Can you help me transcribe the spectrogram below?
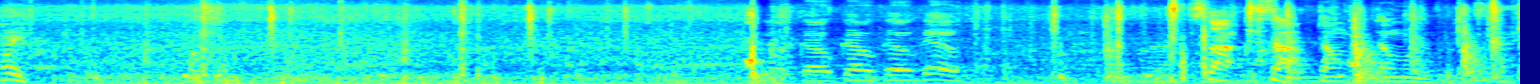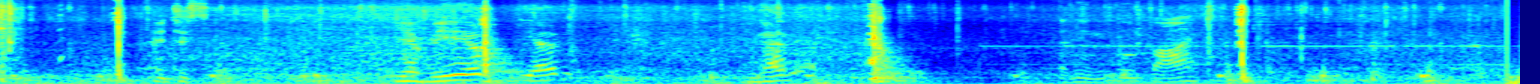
hey. Go, go, go, go, go. Stop, stop. Don't, don't move. It just, You have video? You have it? You have it? I think it went by.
